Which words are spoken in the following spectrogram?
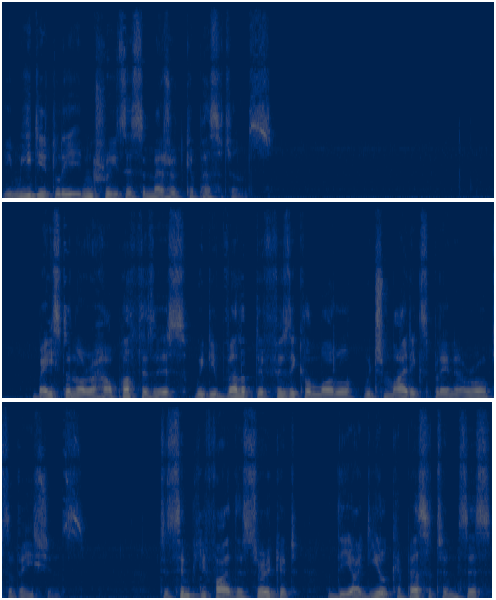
immediately increases the measured capacitance. Based on our hypothesis, we developed a physical model which might explain our observations. To simplify the circuit, the ideal capacitances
